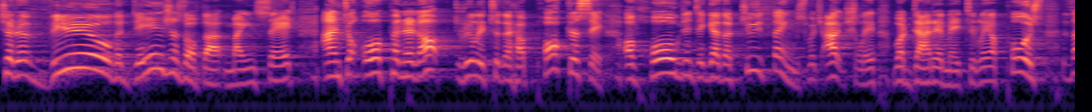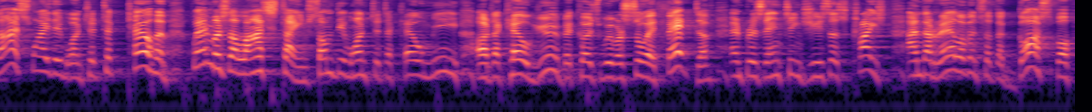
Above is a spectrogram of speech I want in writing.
to reveal the dangers of that mindset and to open it up really to the hypocrisy of holding together two things which actually were diametrically opposed. That's why they wanted to kill him. When was the last time somebody wanted to kill me or to kill you because we were so effective in presenting Jesus Christ and the relevance of the gospel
